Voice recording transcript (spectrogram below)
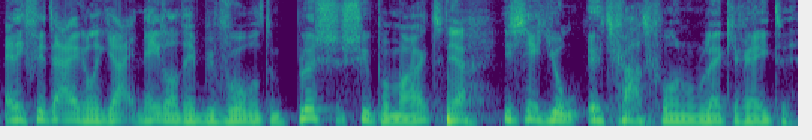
En ik vind eigenlijk, ja, in Nederland heb je bijvoorbeeld een plus supermarkt. Ja. Die zegt, joh, het gaat gewoon om lekker eten.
